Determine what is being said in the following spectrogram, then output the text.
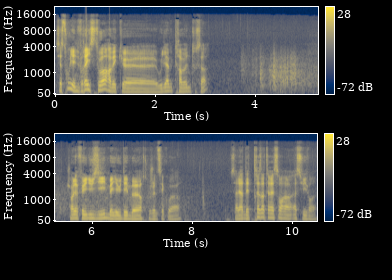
Si ça se trouve, il y a une vraie histoire avec euh, William Craven, tout ça. Genre, il a fait une usine, mais il y a eu des meurtres ou je ne sais quoi. Ça a l'air d'être très intéressant à, suivre.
